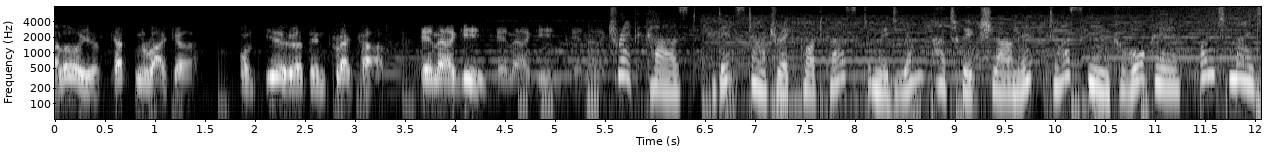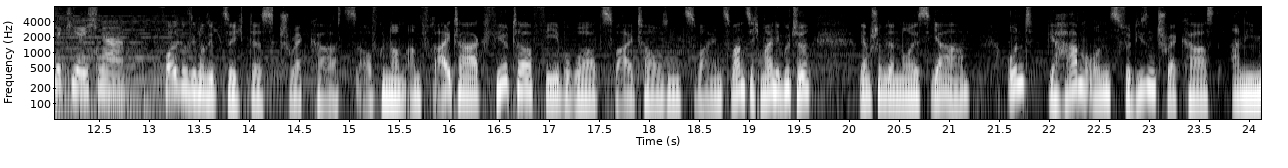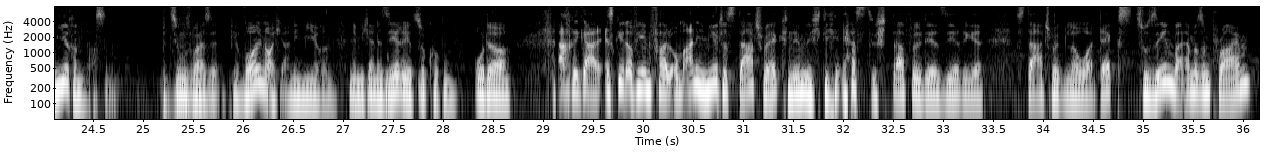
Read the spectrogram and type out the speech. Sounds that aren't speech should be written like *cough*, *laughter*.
Hallo, hier ist Captain Riker und ihr hört den Trackcast. Energie, Energie, Energie. Trackcast, der Star Trek Podcast mit Jan-Patrick Schlame, Thorsten Kroke und Malte Kirchner. Folge 77 des Trackcasts, aufgenommen am Freitag, 4. Februar 2022. Meine Güte, wir haben schon wieder ein neues Jahr und wir haben uns für diesen Trackcast animieren lassen. Beziehungsweise wir wollen euch animieren, nämlich eine Serie zu gucken. Oder, ach egal, es geht auf jeden Fall um animierte Star Trek, *laughs* nämlich die erste Staffel der Serie Star Trek Lower Decks, zu sehen bei Amazon Prime.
